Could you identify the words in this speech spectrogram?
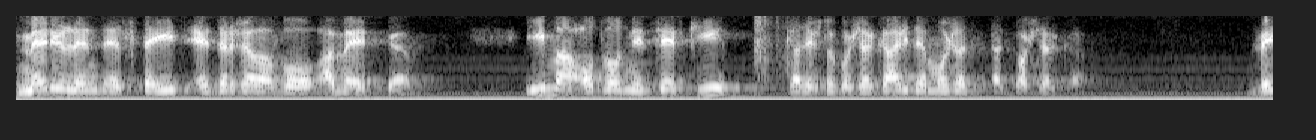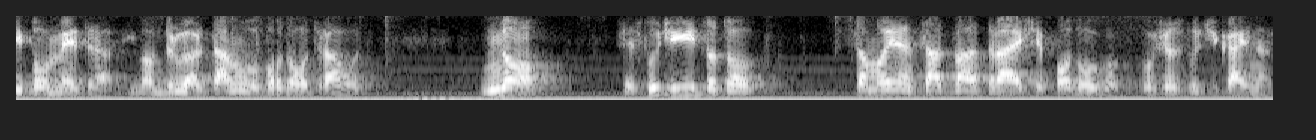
Мериленд Естейт е држава во Америка. Има одводни цевки каде што кошаркарите можат да и пол метра. Имам другар таму во водоотравот. Но, се случи истото, само еден сат, два траеше подолго, кој што се случи кај нас.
